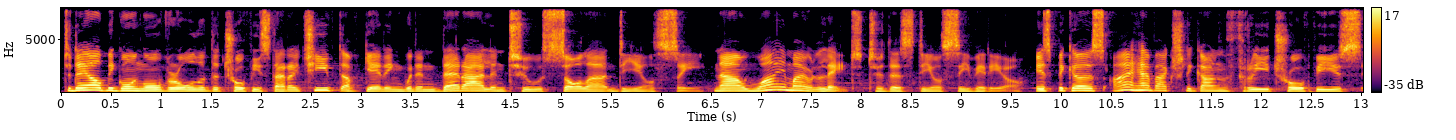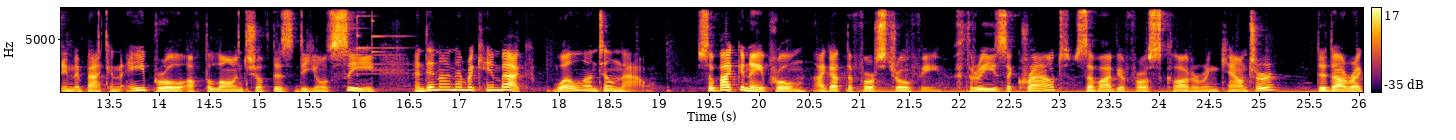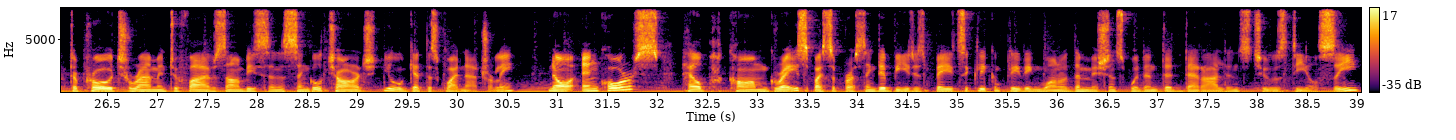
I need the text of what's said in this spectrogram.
Today I'll be going over all of the trophies that I achieved of getting within Dead Island 2 Sola DLC. Now why am I late to this DLC video? It's because I have actually gotten 3 trophies in back in April of the launch of this DLC and then I never came back, well until now. So back in April, I got the first trophy. 3 is a crowd, survive your first clutter encounter. The direct approach ram into 5 zombies in a single charge, you'll get this quite naturally. Now encores, help calm Grace by suppressing the beat is basically completing one of the missions within the Dead Islands 2's DLC.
